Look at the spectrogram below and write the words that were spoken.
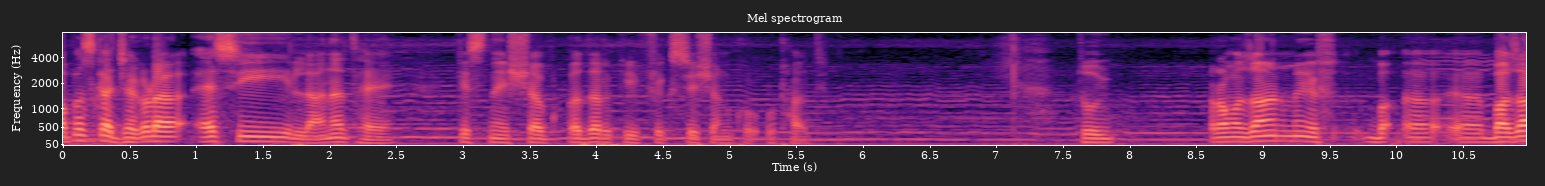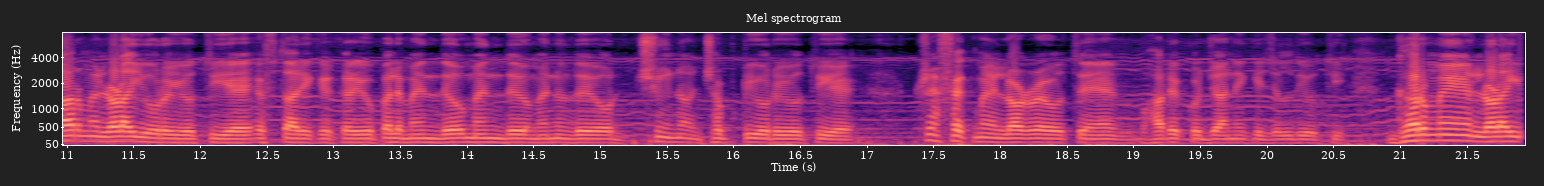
आपस का झगड़ा ऐसी लानत है किसने शब कदर की फिक्सेशन को उठा दी। तो रमज़ान में बाज़ार में लड़ाई हो रही होती है इफ्तारी के करीब, पहले मैंने दो मैंने दो मैंने दे और छीना, झपटी हो रही होती है। ट्रैफ़िक में लड़ रहे होते हैं, हर एक को जाने की जल्दी होती। घर में लड़ाई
